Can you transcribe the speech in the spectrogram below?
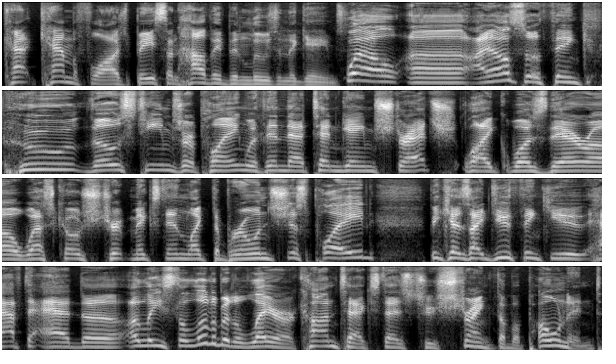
ca- camouflage based on how they've been losing the games? Well, uh, I also think who those teams are playing within that 10 game stretch. Like, was there a West Coast trip mixed in like the Bruins just played? Because I do think you have to add at least a little bit of layer of context as to strength of opponent.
